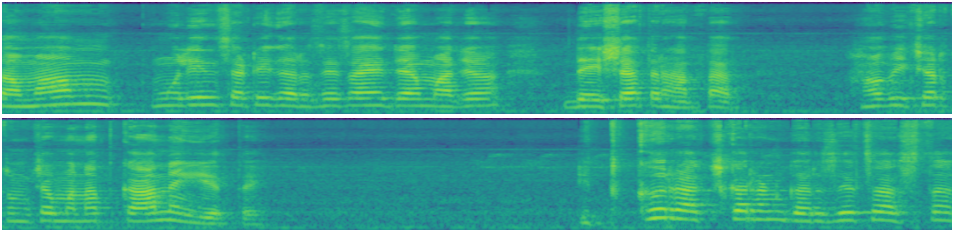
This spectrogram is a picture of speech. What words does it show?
तमाम मुलींसाठी गरजेचा आहे ज्या माझ्या देशात राहतात. हा विचार तुमच्या मनात का नाही येते इतकं राजकारण गरजेचं असतं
